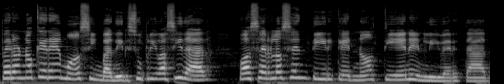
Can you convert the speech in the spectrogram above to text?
pero no queremos invadir su privacidad o hacerlos sentir que no tienen libertad.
